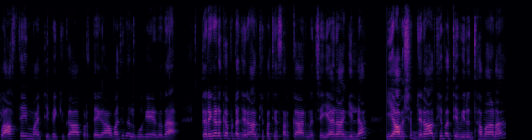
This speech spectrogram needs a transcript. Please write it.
ക്ലാസ് ടൈം മാറ്റിവെക്കുക പ്രത്യേക അവധി നൽകുക എന്നത്. തിരഞ്ഞെടുക്കപ്പെട്ട ജനാധിപത്യ സർക്കാരിന് ചെയ്യാനാകില്ല. ഈ ആവശ്യം ജനാധിപത്യ വിരുദ്ധമാണ്.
